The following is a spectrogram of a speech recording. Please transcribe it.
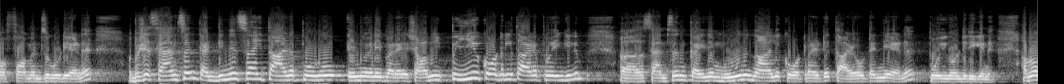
പെർഫോമൻസ് കൂടിയാണ്. പക്ഷെ സാംസങ് കണ്ടിന്യൂസ് ആയി താഴെ പോണു എന്ന് വേണമെങ്കിൽ പറയാം. ഷോമി ഇപ്പൊ ഈ ക്വാർട്ടറിൽ താഴെ പോയെങ്കിലും സാംസങ് കഴിഞ്ഞ മൂന്ന് നാല് ക്വാർട്ടറായിട്ട് താഴോട്ട് തന്നെയാണ് പോയിക്കൊണ്ടിരിക്കുന്നത് അപ്പോൾ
